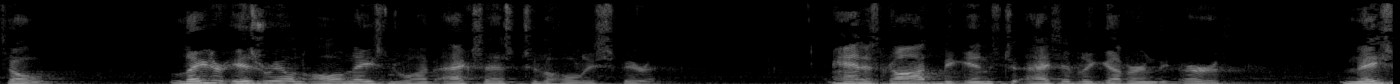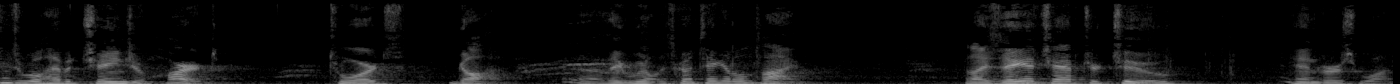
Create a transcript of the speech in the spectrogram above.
So later Israel and all nations will have access to the Holy Spirit. And as God begins to actively govern the earth, nations will have a change of heart towards God. Uh, they will. It's going to take a little time. But Isaiah chapter 2 and verse 1.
